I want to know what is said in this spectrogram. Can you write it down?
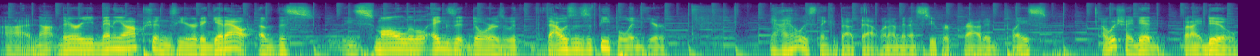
Uh, not very many options here to get out of this these small little exit doors with thousands of people in here. Yeah, I always think about that when I'm in a super crowded place. I wish I did, but I do.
